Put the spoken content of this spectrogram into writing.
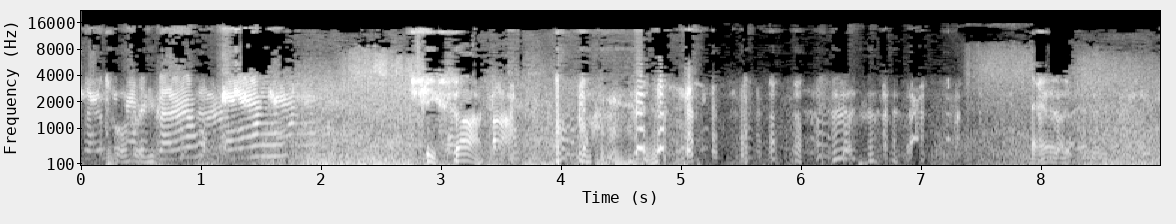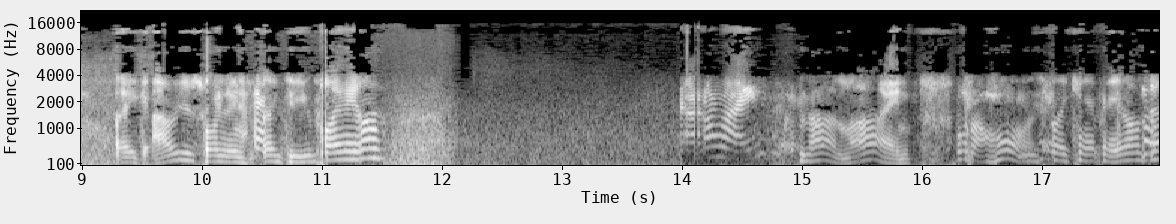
Halo. She sucks. and Like, I was just wondering, like, do you play Halo? Not online. Not online. What a whore. You just play campaign all day? No,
